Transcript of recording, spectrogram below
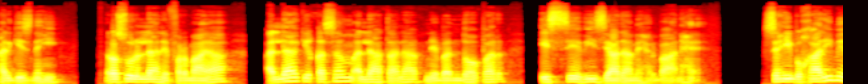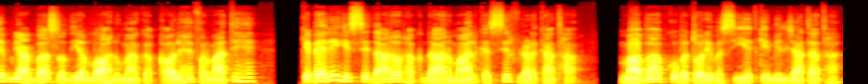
ہرگز نہیں۔ رسول اللہ نے فرمایا اللہ کی قسم اللہ تعالیٰ اپنے بندوں پر اس سے بھی زیادہ مہربان ہے۔ صحیح بخاری میں ابن عباس رضی اللہ عنہ کا قول ہے، فرماتے ہیں کہ پہلے حصے دار اور حقدار مال کا صرف لڑکا تھا۔ ماں باپ کو بطور وصیت کے مل جاتا تھا۔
